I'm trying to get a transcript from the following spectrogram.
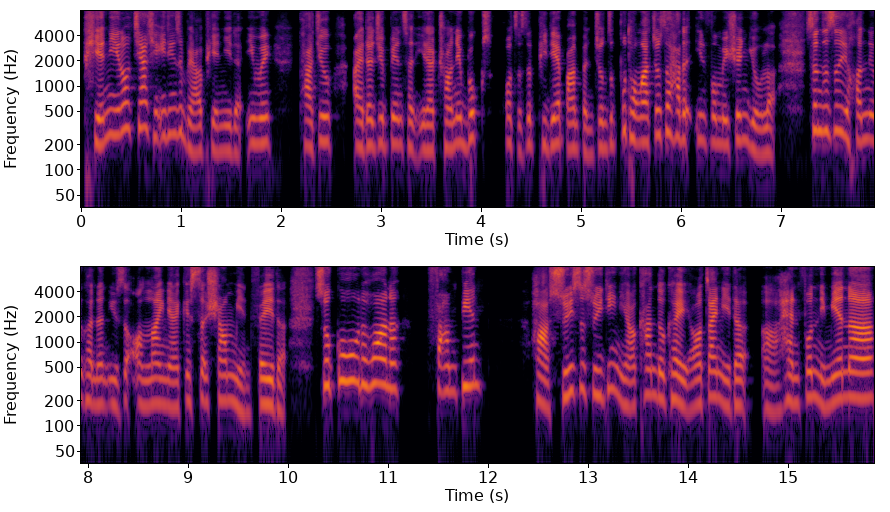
便宜咯，价钱一定是比较便宜的，因为它就 either 就变成 Electronic books，或者是 PDF 版本，就是不同啊，就是它的 information 有了，甚至是很有可能你是 online，你还可以 search 上免费的。所以过后的话呢，方便哈，随时随地你要看都可以，然后在你的呃 handphone 里面呢，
